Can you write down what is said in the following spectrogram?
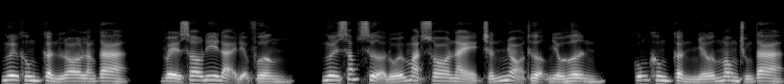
ngươi không cần lo lắng ta, về sau đi đại địa phương, ngươi sắp sửa đối mặt so này chấn nhỏ thượng nhiều hơn, cũng không cần nhớ mong chúng ta,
